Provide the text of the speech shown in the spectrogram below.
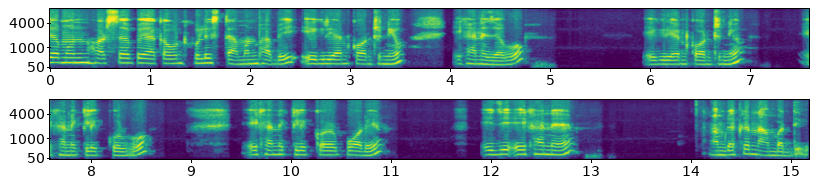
যেমন হোয়াটসঅ্যাপে অ্যাকাউন্ট খুলিস তেমন ভাবেই এগ্রি অ্যান্ড কন্টিনিউ এখানে যাব। এগ্রি অ্যান্ড কন্টিনিউ এখানে ক্লিক করব। এখানে ক্লিক করার পরে এই যে এখানে আমরা একটা নাম্বার দিব।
